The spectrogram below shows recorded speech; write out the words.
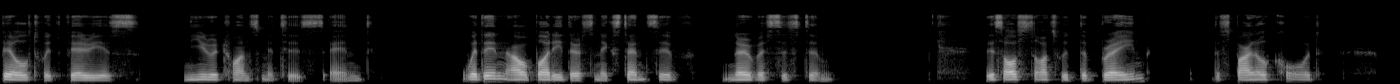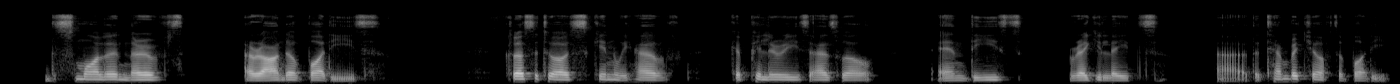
built with various neurotransmitters, and within our body, there's an extensive nervous system. This all starts with the brain, the spinal cord, the smaller nerves around our bodies. Closer to our skin, we have capillaries as well, and these regulate uh, the temperature of the body.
